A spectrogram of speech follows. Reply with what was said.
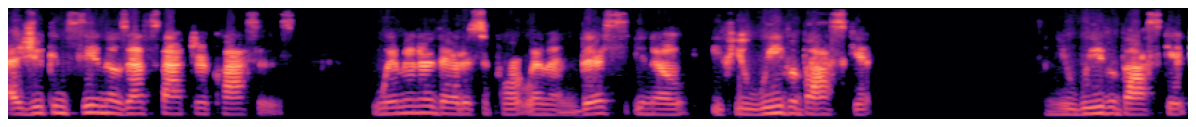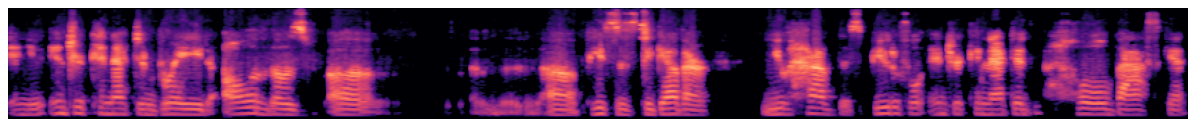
As you can see in those S Factor classes, women are there to support women. This, you know, if you weave a basket and you weave a basket and you interconnect and braid all of those uh, uh, pieces together, you have this beautiful, interconnected whole basket.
